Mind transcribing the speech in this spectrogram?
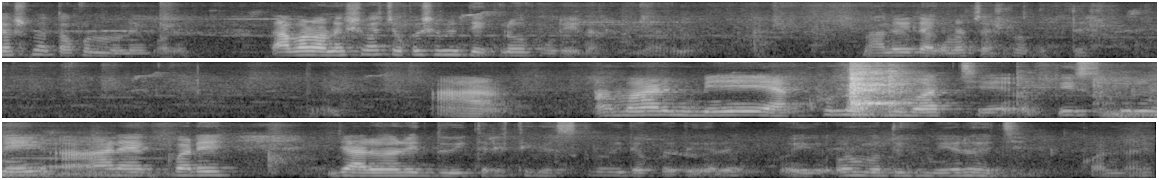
চশমা তখন মনে পড়ে। তা আবার অনেক সময় চোখের সামনে দেখলেও পড়ি না ভালোই লাগে না চশমা পরতে। তো, আর আমার মেয়ে এখনও ঘুমাচ্ছে তো স্কুল নেই, আর একবারে জানুয়ারির দুই তারিখ থেকে স্কুল, ওই দেখো ওইদিকে ওই, ওর মধ্যে ঘুমিয়ে রয়েছে কর্নারে।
